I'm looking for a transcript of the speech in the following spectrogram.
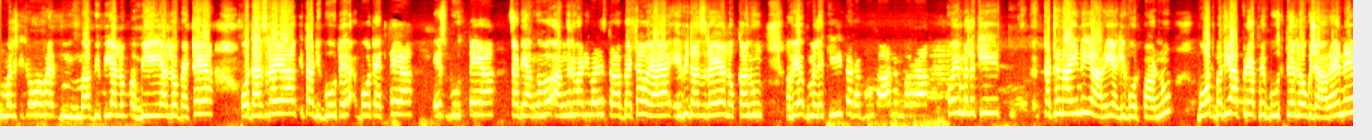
ਮਤਲਬ ਕਿ ਜੋ ਬੀਪੀ ਵਾਲੋ ਬੈਠੇ ਆ ਉਹ ਦੱਸ ਰਹੇ ਆ ਕਿ ਤੁਹਾਡੀ ਵੋਟ ਵੋਟ ਇੱਥੇ ਆ ਇਸ ਬੂਥ ਤੇ ਆ। ਸਾਡੇ ਆਂਗਨ- ਆਂਗਨਵਾੜੀ ਵਾਲੇ ਸਟਾਫ ਬੈਠਾ ਹੋਇਆ ਆ ਇਹ ਵੀ ਦੱਸ ਰਹੇ ਆ ਲੋਕਾਂ ਨੂੰ ਵੀ ਮਤਲਬ ਕਿ ਤੁਹਾਡਾ ਬੂਥ ਆ ਨੰਬਰ ਆ। ਕੋਈ ਮਤਲਬ ਕਿ ਕਠਿਨਾਈ ਨਹੀਂ ਆ ਰਹੀ ਹੈਗੀ ਵੋਟ ਪਾਉਣ ਨੂੰ। ਬਹੁਤ ਵਧੀਆ ਆਪਣੇ ਆਪਣੇ ਬੂਥ ਤੇ ਲੋਕ ਜਾ ਰਹੇ ਨੇ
